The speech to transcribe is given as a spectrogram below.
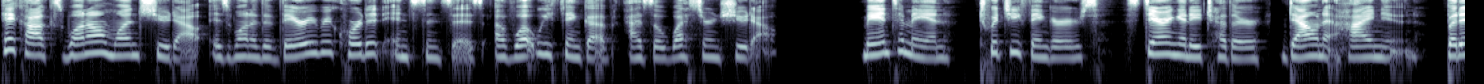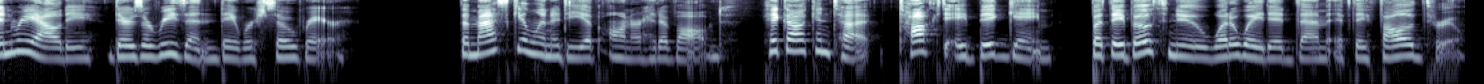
Hickok's one on one shootout is one of the very recorded instances of what we think of as a Western shootout. Man to man, twitchy fingers, staring at each other down at high noon. But in reality, there's a reason they were so rare. The masculinity of honor had evolved. Hickok and Tutt talked a big game, but they both knew what awaited them if they followed through.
